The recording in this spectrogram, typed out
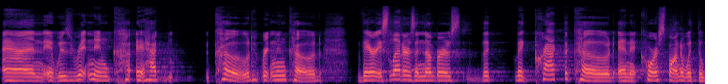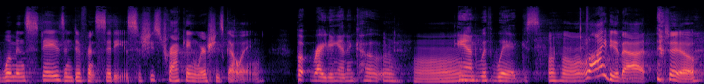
and it was written in. Co- it had code written in code, various letters and numbers. The they cracked the code, and it corresponded with the woman's stays in different cities. So she's tracking where she's going. But writing it in code Mm-hmm. and with wigs. Well, I do that too.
